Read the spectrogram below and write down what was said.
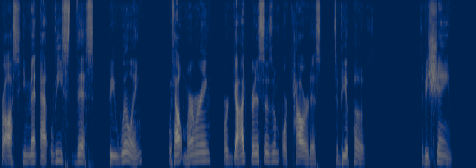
cross, he meant at least this be willing, without murmuring or God criticism or cowardice, to be opposed, to be shamed,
